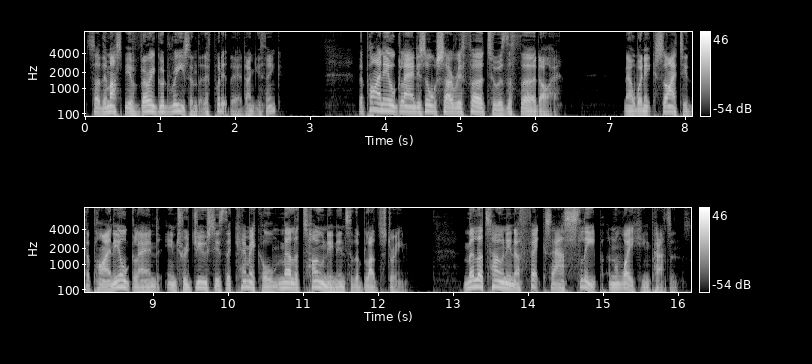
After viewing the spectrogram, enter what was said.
so there must be a very good reason that they've put it there, don't you think? The pineal gland is also referred to as the third eye. Now, when excited, the pineal gland introduces the chemical melatonin into the bloodstream. Melatonin affects our sleep and waking patterns.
